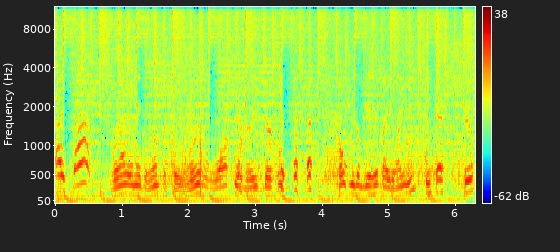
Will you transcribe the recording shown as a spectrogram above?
We're not gonna make a run for two. We're gonna walk there very carefully. Hope we don't get hit by lightning. That's true.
